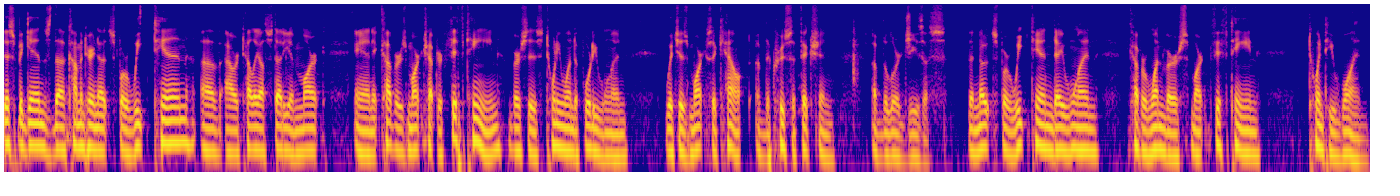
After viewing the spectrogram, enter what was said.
This begins the commentary notes for week 10 of our teleos study in Mark, and it covers Mark chapter 15, verses 21 to 41, which is Mark's account of the crucifixion of the Lord Jesus. The notes for week 10, day 1, cover one verse, Mark 15, 21.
